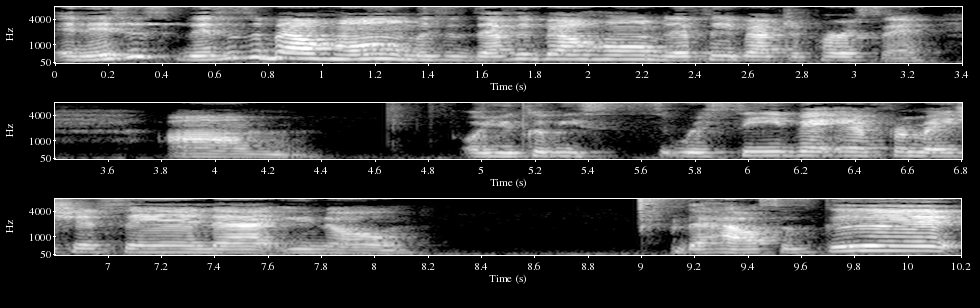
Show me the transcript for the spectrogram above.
and this is this is about home. This is definitely about home, definitely about your person. Um or you could be receiving information saying that, you know, the house is good,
